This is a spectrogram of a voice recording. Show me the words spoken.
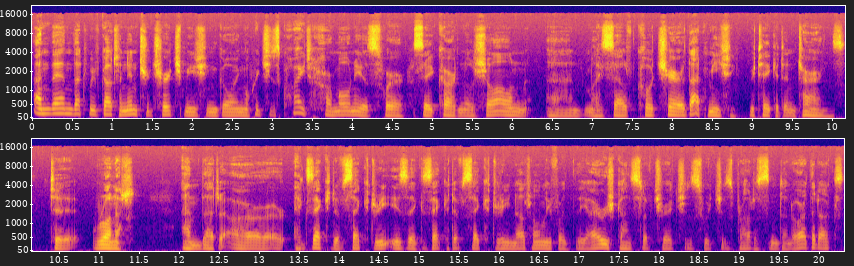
And then that we've got an interchurch meeting going, which is quite harmonious, where, say, Cardinal Sean and myself co chair that meeting. We take it in turns to run it and that our executive secretary is executive secretary not only for the Irish Council of Churches, which is Protestant and Orthodox,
